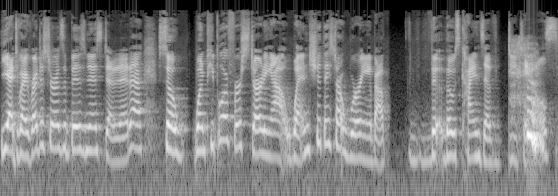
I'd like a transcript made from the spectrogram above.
Yeah, do I register as a business? Da da da. So when people are first starting out, when should they start worrying about th- those kinds of details?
